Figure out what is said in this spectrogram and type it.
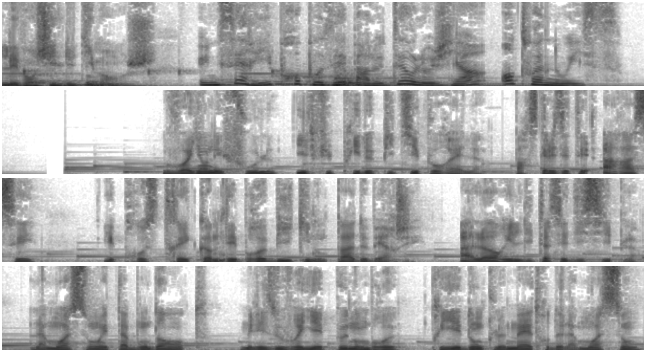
L'Évangile du dimanche. Une série proposée par le théologien Antoine Nuis. Voyant les foules, il fut pris de pitié pour elles, parce qu'elles étaient harassées et prostrées comme des brebis qui n'ont pas de berger. Alors il dit à ses disciples, La moisson est abondante, mais les ouvriers peu nombreux. Priez donc le maître de la moisson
